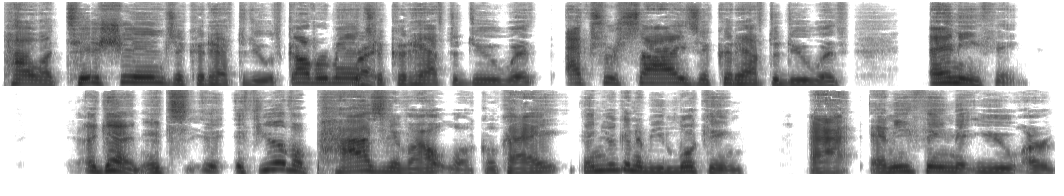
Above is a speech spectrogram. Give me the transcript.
politicians it could have to do with governments right. it could have to do with exercise it could have to do with anything again, it's if you have a positive outlook, okay, then you're going to be looking at anything that you are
